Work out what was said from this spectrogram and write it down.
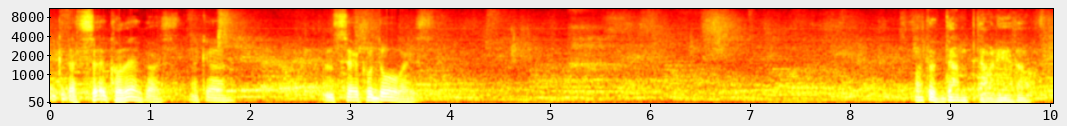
Look at that circle there, guys. Like a encircled circle doorways. A lot of damp down here, though.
